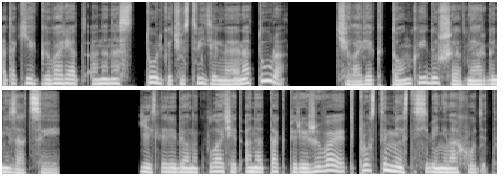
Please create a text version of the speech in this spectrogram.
О таких говорят, она настолько чувствительная натура, человек тонкой душевной организации. Если ребенок плачет, она так переживает, просто места себе не находит.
